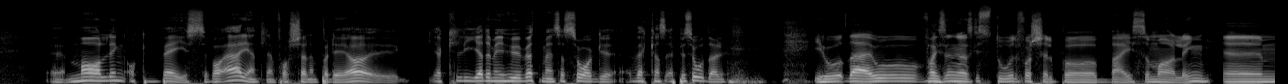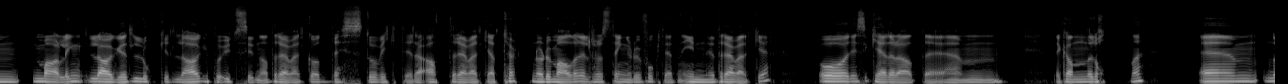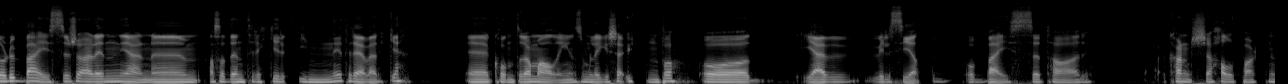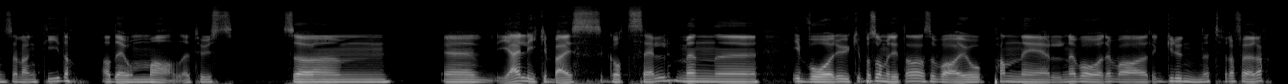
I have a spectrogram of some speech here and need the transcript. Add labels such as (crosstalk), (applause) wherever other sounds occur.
Maling och base, vad är egentligen forskellen på det? Jag, jag kliade mig i huvudet medan jag såg veckans episoder. (laughs) Jo, det är ju faktiskt en ganska stor forskjell på beis och maling. Um, maling lager ett lukket lag på utsidan av treverket, och desto viktigare att treverket är tørt när du maler, eller så stänger du fuktigheten inne i treverket, och riskerar da at det, um, ehm, det kan råtne. Um, när du beiser, så är den gjerne Altså, den trekker inn i treverket, uh, kontra malingen som lägger sig utenpå. och jeg vil si at å beise tar kanskje halvparten så lang tid da, av det å male et hus. Så um, eh, jeg liker beis godt selv, men eh, i vår uke på sommerhytta da, så var jo panelene våre var grunnet fra før av.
